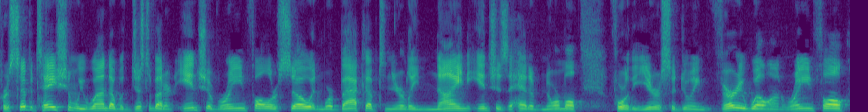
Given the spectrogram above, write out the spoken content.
Precipitation, we wound up with just about an inch of rainfall or so, and we're back up to nearly nine inches ahead of normal for the year, so doing very well on rainfall.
